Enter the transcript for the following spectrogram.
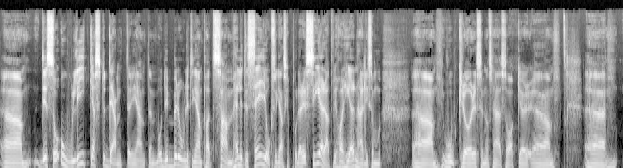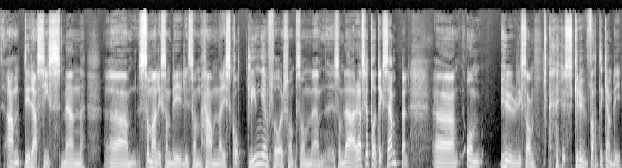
Ehm, det är så olika studenter egentligen och det beror lite grann på att samhället i sig också är ganska polariserat. Vi har hela den här liksom uh, woke-rörelsen och såna här saker. Uh, uh, antirasismen uh, som man liksom, blir, liksom hamnar i skottlinjen för som, som, um, som lärare. Jag ska ta ett exempel om hur, liksom, hur skruvat det kan bli.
